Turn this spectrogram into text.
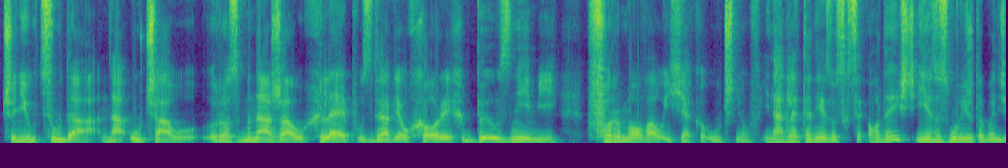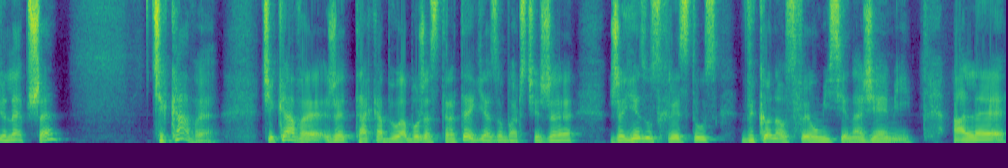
czynił cuda, nauczał, rozmnażał chleb, uzdrawiał chorych, był z nimi, formował ich jako uczniów. I nagle ten Jezus chce odejść i Jezus mówi, że to będzie lepsze? Ciekawe, ciekawe, że taka była Boża strategia. Zobaczcie, że, że Jezus Chrystus wykonał swoją misję na ziemi, ale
